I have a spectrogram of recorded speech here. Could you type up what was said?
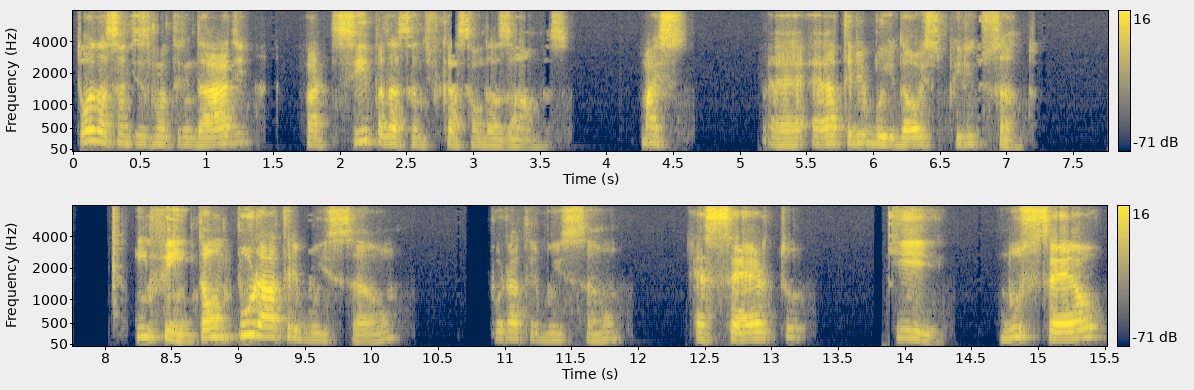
toda a Santíssima Trindade participa da santificação das almas, mas é, é atribuída ao Espírito Santo. Enfim, então, por atribuição, por atribuição, é certo que no céu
